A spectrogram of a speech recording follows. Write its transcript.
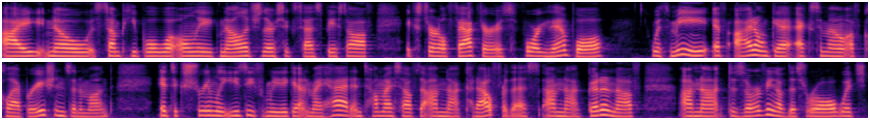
I know some people will only acknowledge their success based off external factors. For example with me, if I don't get X amount of collaborations in a month, it's extremely easy for me to get in my head and tell myself that I'm not cut out for this. I'm not good enough. I'm not deserving of this role, which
